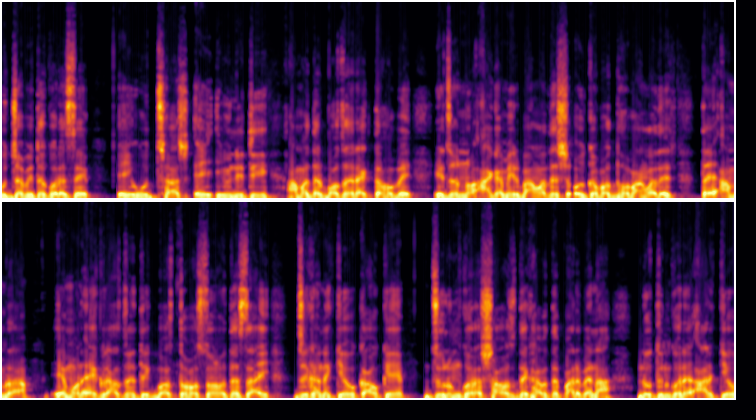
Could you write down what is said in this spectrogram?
উদযাপিত করেছে। এই উচ্ছ্বাস, এই ইউনিটি আমাদের বজায় রাখতে হবে। এজন্য আগামীর বাংলাদেশ ঐক্যবদ্ধ বাংলাদেশ। তাই আমরা এমন এক রাজনৈতিক বাস্তবাস্তব হতে চাই, যেখানে কেউ কাউকে জুলুম করার সাহস দেখাতে পারবে না। নতুন করে আর কেউ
